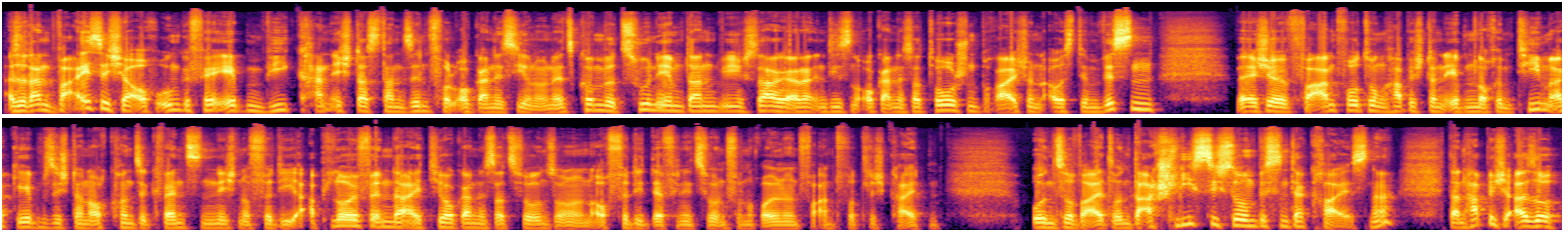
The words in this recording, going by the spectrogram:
Also dann weiß ich ja auch ungefähr eben, wie kann ich das dann sinnvoll organisieren. Und jetzt kommen wir zunehmend dann, wie ich sage, in diesen organisatorischen Bereich und aus dem Wissen, welche Verantwortung habe ich dann eben noch im Team, ergeben sich dann auch Konsequenzen nicht nur für die Abläufe in der IT-Organisation, sondern auch für die Definition von Rollen und Verantwortlichkeiten und so weiter. Und da schließt sich so ein bisschen der Kreis. Ne? Dann habe ich also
